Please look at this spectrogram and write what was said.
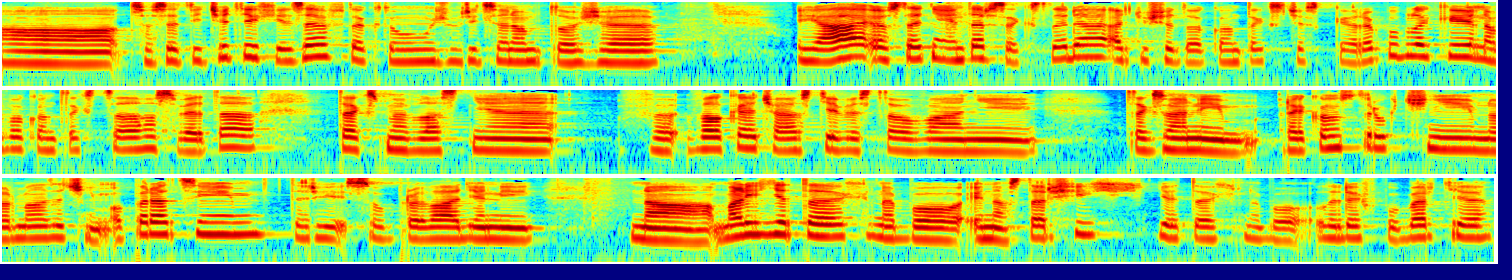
A co se týče těch jezev, tak tomu můžu říct jenom to, že já i ostatní intersex lidé, ať už je to kontext České republiky nebo kontext celého světa, tak jsme vlastně v velké části vystavováni takzvaným rekonstrukčním normalizačním operacím, které jsou prováděny na malých dětech nebo i na starších dětech nebo lidech v pubertě.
